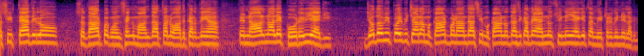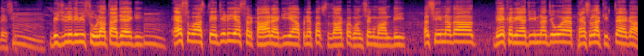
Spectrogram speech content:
ਅਸੀਂ ਤਹਿ ਦਿਲੋਂ ਸਰਦਾਰ ਭਗਵੰਤ ਸਿੰਘ ਮਾਨ ਦਾ ਧੰਨਵਾਦ ਕਰਦੇ ਹਾਂ ਤੇ ਨਾਲ ਨਾਲ ਇੱਕ ਹੋਰ ਵੀ ਹੈ ਜੀ ਜਦੋਂ ਵੀ ਕੋਈ ਵਿਚਾਰਾ ਮਕਾਨ ਬਣਾਉਂਦਾ ਸੀ ਮਕਾਨ ਹੁੰਦਾ ਸੀ ਕਹਿੰਦਾ ਐਨਓਸੀ ਨਹੀਂ ਹੈਗੀ ਤਾਂ ਮੀਟਰ ਵੀ ਨਹੀਂ ਲੱਗਦੇ ਸੀ। ਬਿਜਲੀ ਦੀ ਵੀ ਸਹੂਲਤ ਆ ਜਾਏਗੀ। ਇਸ ਵਾਸਤੇ ਜਿਹੜੀ ਇਹ ਸਰਕਾਰ ਹੈਗੀ ਆ ਆਪਣੇ ਪ- ਸਰਦਾਰ ਭਗਵੰਤ ਸਿੰਘ ਮਾਨ ਦੀ ਅਸੀਂ ਇਹਨਾਂ ਦਾ ਦੇਖ ਰਹੇ ਹਾਂ ਜੀ ਇਹਨਾਂ ਜੋ ਇਹ ਫੈਸਲਾ ਕੀਤਾ ਹੈਗਾ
